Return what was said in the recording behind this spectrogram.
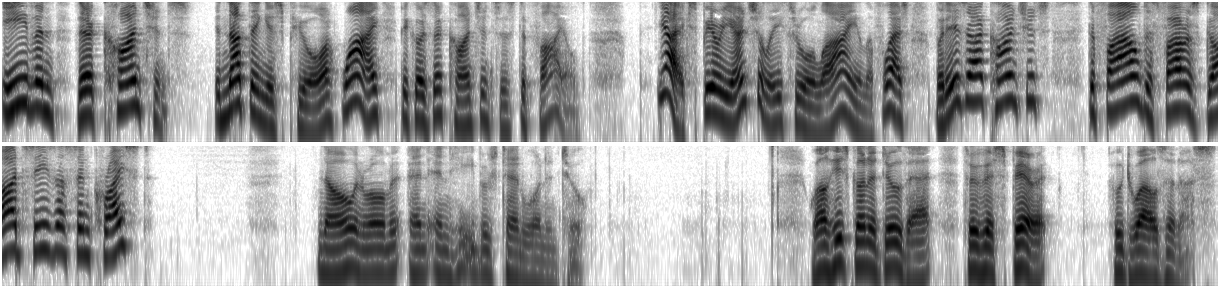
even their conscience, nothing is pure. Why? Because their conscience is defiled. Yeah, experientially through a lie in the flesh, but is our conscience defiled as far as God sees us in Christ? No, in Roman and in Hebrews 10, 1 and 2. Well, he's going to do that through his Spirit who dwells in us.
